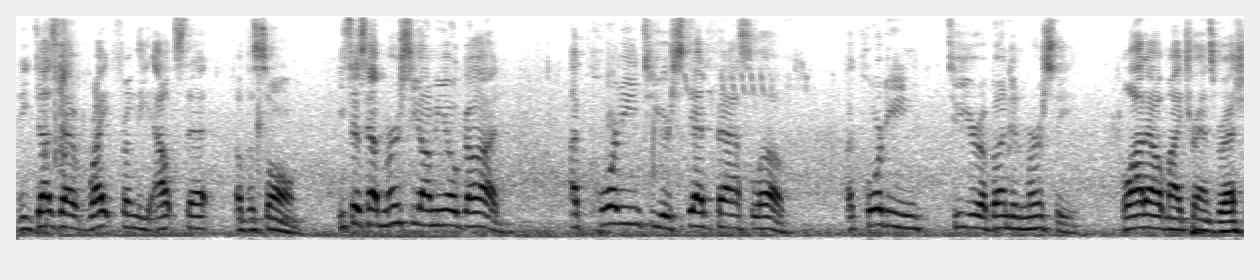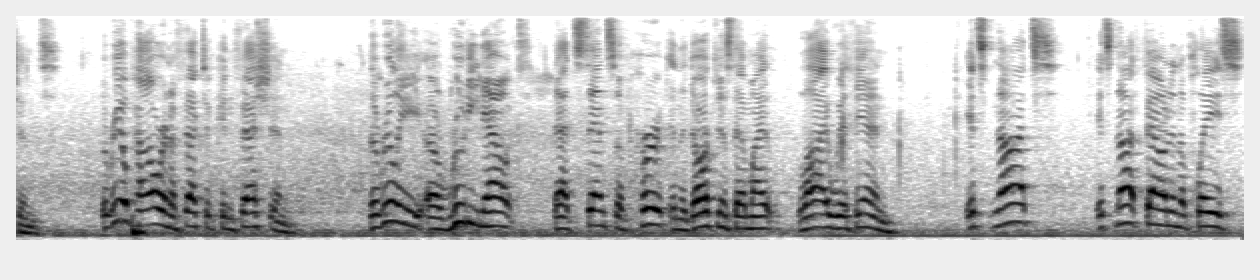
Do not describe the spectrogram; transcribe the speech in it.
And he does that right from the outset of the psalm. He says, Have mercy on me, O God, according to your steadfast love, according to your abundant mercy. Blot out my transgressions. The real power and effect of confession, the really uh, rooting out that sense of hurt and the darkness that might lie within, it's not, it's not found in a place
